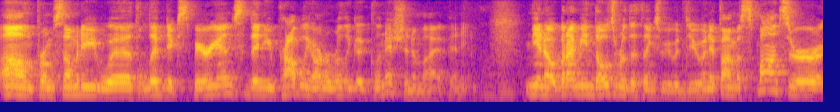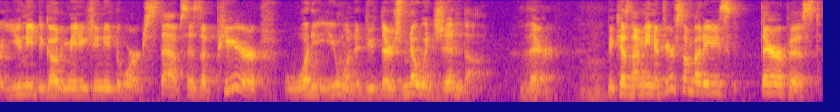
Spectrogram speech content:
um, from somebody with lived experience, then you probably aren't a really good clinician, in my opinion. Mm-hmm. You know, but I mean, those were the things we would do. And if I'm a sponsor, you need to go to meetings, you need to work steps. As a peer, what do you want to do? There's no agenda there. Mm-hmm. Because I mean, if you're somebody's therapist,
